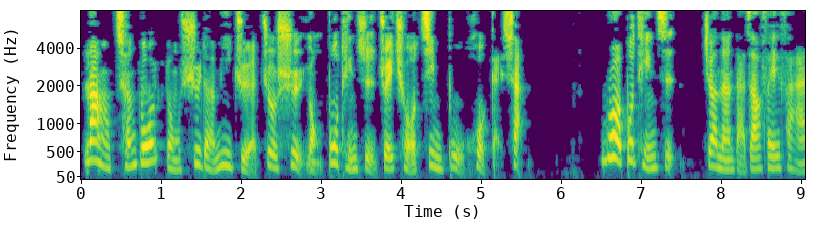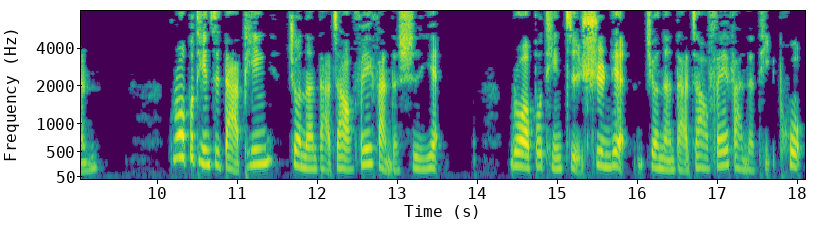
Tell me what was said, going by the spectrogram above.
让成果永续的秘诀就是永不停止追求进步或改善。若不停止，就能打造非凡；若不停止打拼，就能打造非凡的事业；若不停止训练，就能打造非凡的体魄；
